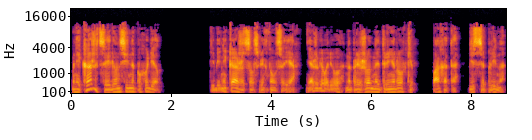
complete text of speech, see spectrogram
Мне кажется, или он сильно похудел? — Тебе не кажется, — усмехнулся я. — Я же говорю, напряженные тренировки, пахота, дисциплина.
